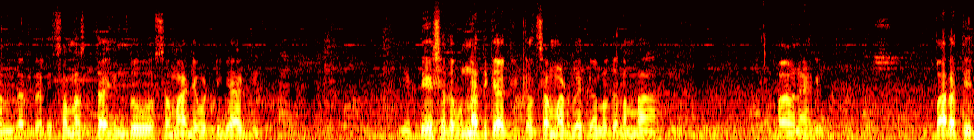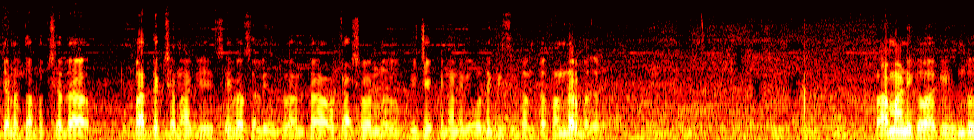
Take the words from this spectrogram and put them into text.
ಸಂದರ್ಭದಲ್ಲಿ ಸಮಸ್ತ ಹಿಂದೂ ಸಮಾಜ ಒಟ್ಟಿಗೆ ಆಗಿ ಈ ದೇಶದ ಉನ್ನತಿಗಾಗಿ ಕೆಲಸ ಮಾಡಬೇಕು ಅನ್ನೋದು ನಮ್ಮ ಭಾವನೆ ಆಗಿದೆ. ಭಾರತೀಯ ಜನತಾ ಪಕ್ಷದ ಉಪಾಧ್ಯಕ್ಷನಾಗಿ ಸೇವೆ ಸಲ್ಲಿಸುವಂಥ ಅವಕಾಶವನ್ನು ಬಿ ಜೆ ಪಿ ನನಗೆ ಒದಗಿಸಿದಂಥ ಸಂದರ್ಭದಲ್ಲಿ. ಪ್ರಾಮಾಣಿಕವಾಗಿ ಹಿಂದೂ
